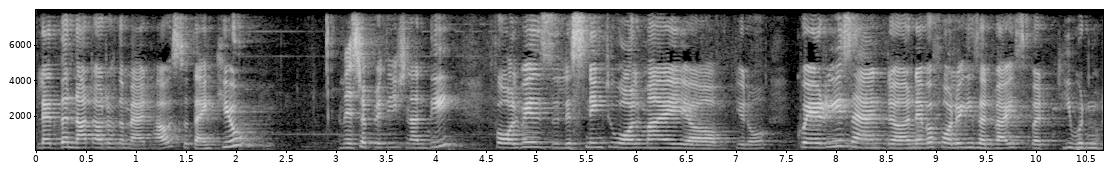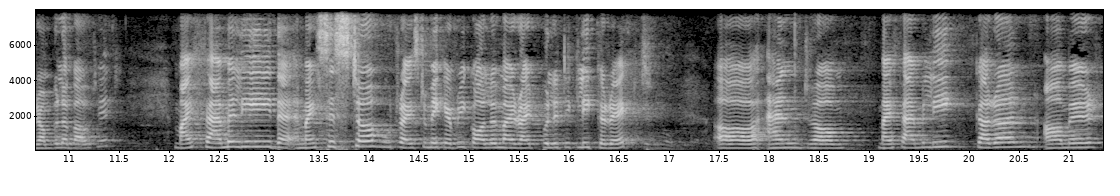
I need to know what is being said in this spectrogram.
let the nut out of the madhouse, so thank you. Mr. Pritish Nandi for always listening to all my, uh, you know, queries and uh, never following his advice, but he wouldn't grumble about it. My family, the, my sister, who tries to make every column I write politically correct, uh, and um, my family, Karan, Aamir,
